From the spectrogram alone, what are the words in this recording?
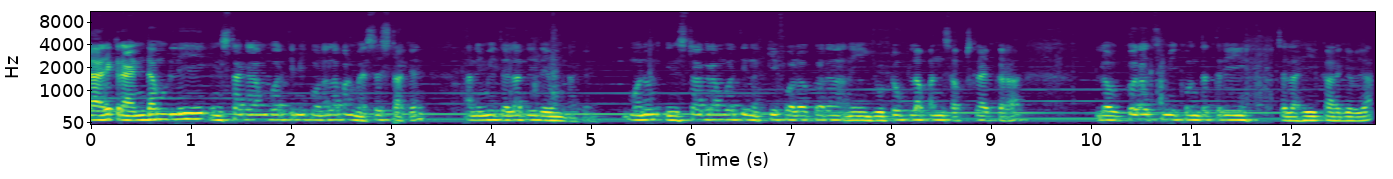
डायरेक्ट रॅन्डमली इंस्टाग्रामवरती मी कोणाला पण मेसेज टाकेन आणि मी त्याला ती देऊन टाकेन. म्हणून इंस्टाग्रामवरती नक्की फॉलो करा आणि यूट्यूबला पण सबस्क्राईब करा. लवकरच मी कोणतं तरी चला ही कार घेऊया.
